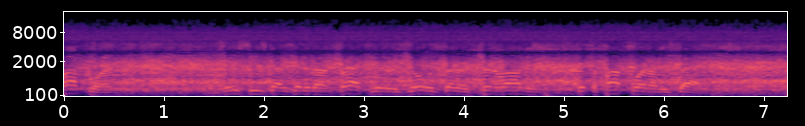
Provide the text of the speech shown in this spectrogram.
popcorn. And J.C.'s got to get it on track here. Joe's better turn around and get the popcorn on his back.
